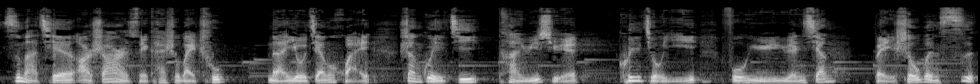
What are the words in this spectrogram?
司马迁二十二岁开始外出，南游江淮，上会稽，探鱼穴，窥九夷，伏于原乡，北受问祀。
